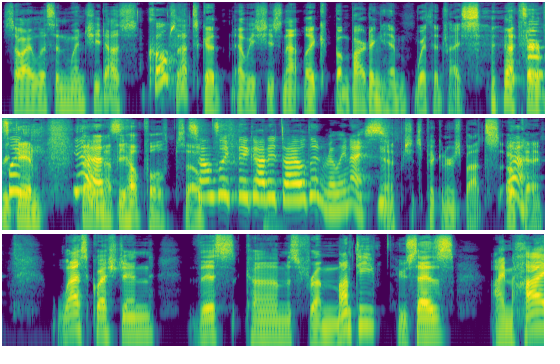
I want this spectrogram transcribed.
so I listen when she does. cool So that's good. At least she's not like bombarding him with advice after every like- game. yeah that would not be helpful. So sounds like they got it dialed in really nice yeah, she's picking her spots. Yeah. Okay. Last question. This comes from Monty, who says, I'm high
